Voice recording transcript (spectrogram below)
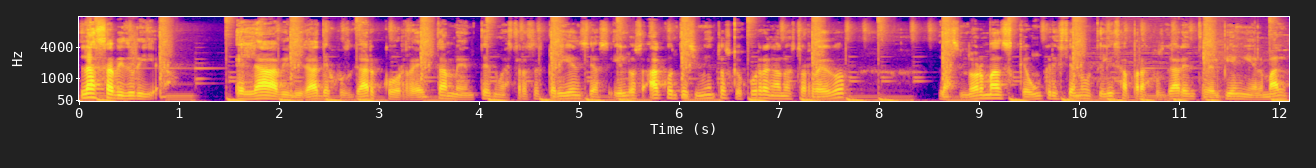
La sabiduría es la habilidad de juzgar correctamente nuestras experiencias y los acontecimientos que ocurren a nuestro alrededor. Las normas que un cristiano utiliza para juzgar entre el bien y el mal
